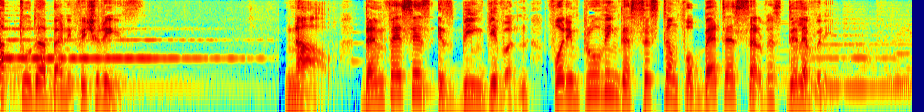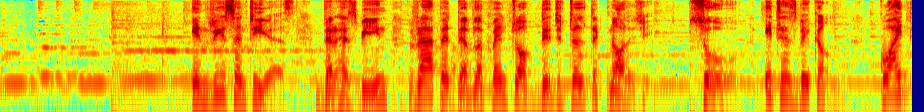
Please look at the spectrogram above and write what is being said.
up to the beneficiaries. Now, the emphasis is being given for improving the system for better service delivery. In recent years, there has been rapid development of digital technology. So, it has become quite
